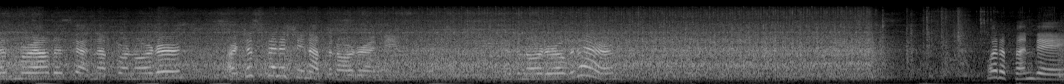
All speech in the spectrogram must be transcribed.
Esmeralda's setting up for an order, or just finishing up an order, I mean. There's an order over there. What a fun day.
